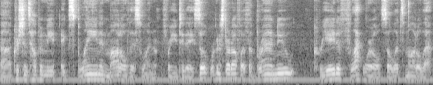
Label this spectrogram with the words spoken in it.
uh, Christian's helping me explain and model this one for you today. So we're going to start off with a brand new creative flat world. So let's model that.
